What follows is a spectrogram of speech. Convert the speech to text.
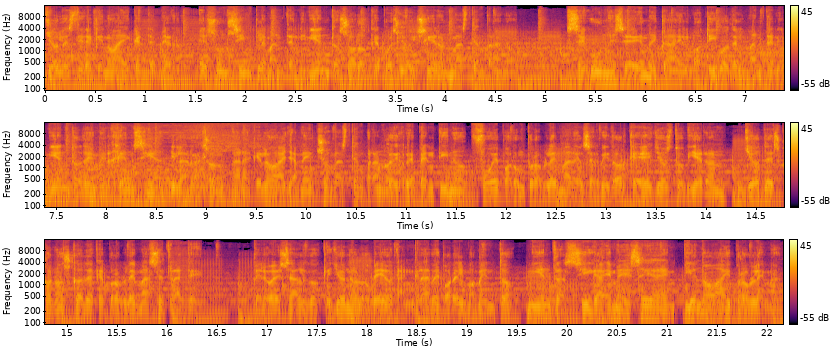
yo les diré que no hay que temer, es un simple mantenimiento solo que pues lo hicieron más temprano. Según SNK el motivo del mantenimiento de emergencia y la razón para que lo hayan hecho más temprano y repentino fue por un problema del servidor que ellos tuvieron, yo desconozco de qué problema se trate. Pero es algo que yo no lo veo tan grave por el momento, mientras siga MSA en pie no hay problema.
